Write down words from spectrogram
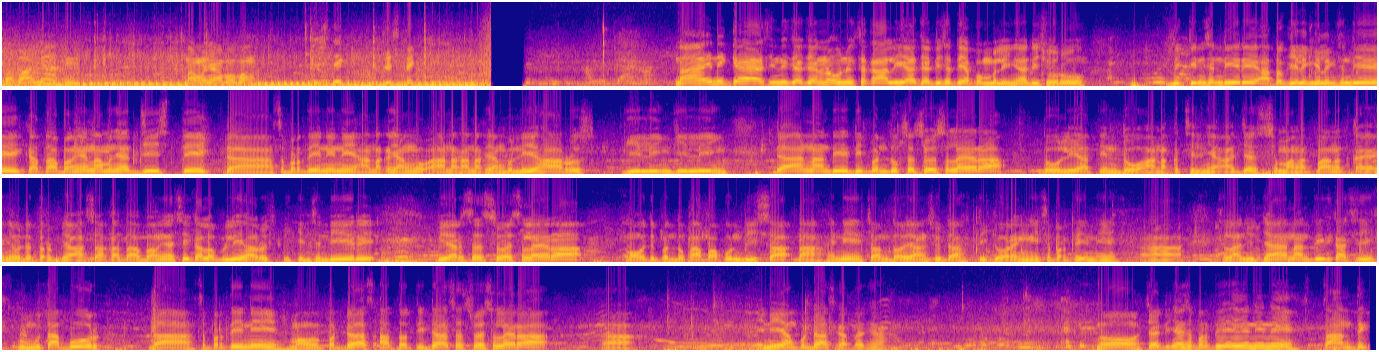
babanya Namanya apa bang? stick Jistik. Nah ini guys, ini jajanan unik sekali ya. Jadi setiap pembelinya disuruh bikin sendiri atau giling-giling sendiri. Kata abangnya namanya Jistik. Nah seperti ini nih, anak yang anak-anak yang beli harus giling-giling dan nanti dibentuk sesuai selera. Tuh liatin tuh anak kecilnya aja semangat banget. Kayaknya udah terbiasa. Kata abangnya sih kalau beli harus bikin sendiri biar sesuai selera. Mau dibentuk apa pun bisa. Nah ini contoh yang sudah digoreng nih seperti ini. Nah selanjutnya nanti dikasih bumbu tabur. Nah seperti ini. Mau pedas atau tidak sesuai selera. Nah ini yang pedas katanya Oh jadinya seperti ini nih. Cantik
